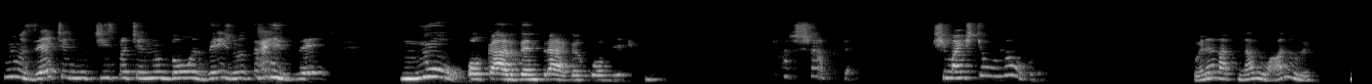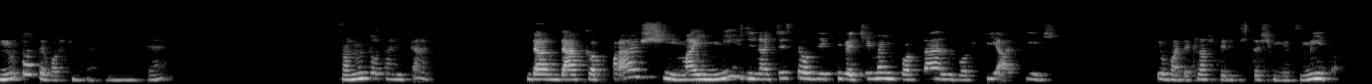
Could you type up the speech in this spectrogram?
Nu 10, nu 15, nu 20, nu 30. Nu o carte întreagă cu obiective. Doar șapte. Și mai știu un lucru. Până la finalul anului, nu toate vor fi îndeplinite. Sau nu în totalitate. Dar dacă pașii mai mici din aceste obiective, cei mai importanți, vor fi atinși, eu mă declar fericită și mulțumită.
